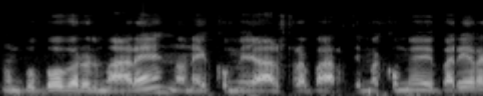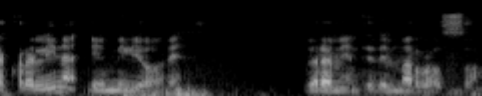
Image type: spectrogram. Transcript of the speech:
un po' povero il mare, non è come l'altra parte, ma come barriera corallina è il migliore, veramente, del Mar Rosso.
